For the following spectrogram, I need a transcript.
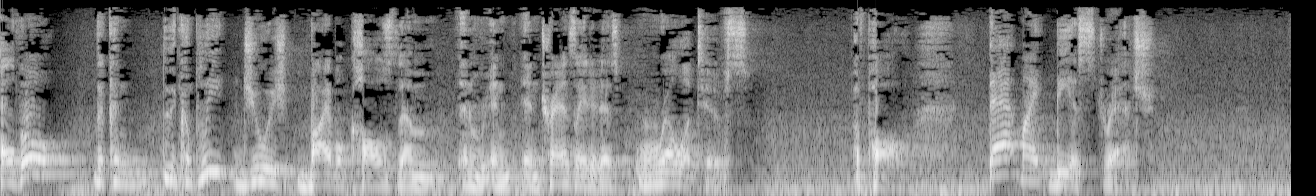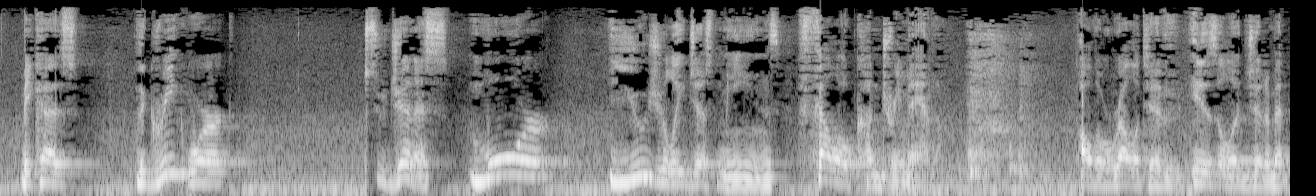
although the, con- the complete Jewish Bible calls them and, and, and translated as relatives of Paul. That might be a stretch. Because the Greek word suggenis more usually just means fellow countryman. Although relative is a legitimate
